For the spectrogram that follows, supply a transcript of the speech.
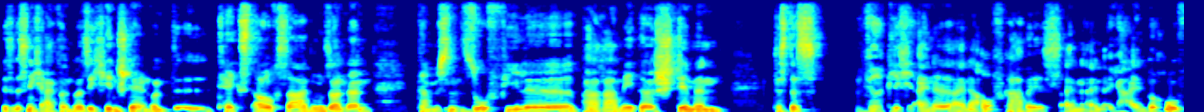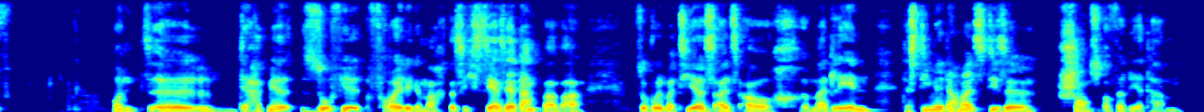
Es ist nicht einfach nur sich hinstellen und äh, Text aufsagen, sondern da müssen so viele Parameter stimmen, dass das wirklich eine, eine Aufgabe ist, ein, ein, ja, ein Beruf. Und äh, der hat mir so viel Freude gemacht, dass ich sehr, sehr dankbar war, sowohl Matthias als auch Madeleine, dass die mir damals diese Chance offeriert haben.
